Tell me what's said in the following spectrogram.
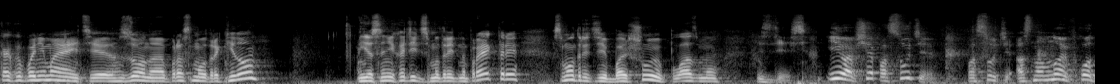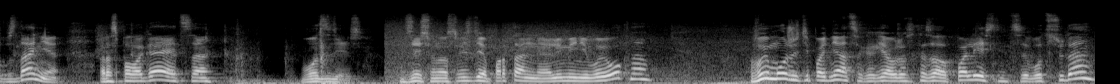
как вы понимаете, зона просмотра кино. Если не хотите смотреть на проекторе, смотрите большую плазму здесь. И вообще, по сути, по сути, основной вход в здание располагается вот здесь. Здесь у нас везде портальные алюминиевые окна. Вы можете подняться, как я уже сказал, по лестнице вот сюда.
